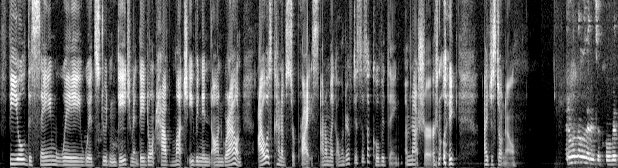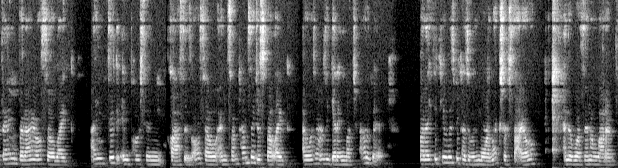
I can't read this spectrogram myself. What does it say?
feel the same way with student engagement. They don't have much even in on ground. I was kind of surprised. And i'm like i wonder if this is a covid thing. I'm not sure. Like i just don't know I don't know that it's a COVID thing, but I also like I did in person classes also, and sometimes I just felt like I wasn't really getting much out of it. But I think it was because it was more lecture style and there wasn't a lot of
